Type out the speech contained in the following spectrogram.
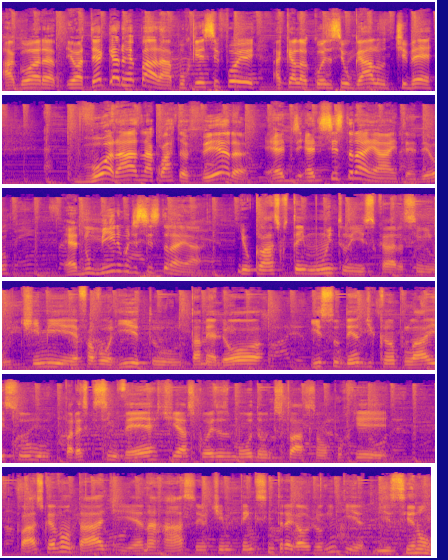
Agora, eu até quero reparar, porque se foi aquela coisa, se o Galo tiver voraz na quarta-feira, é de, é de se estranhar, entendeu? É no mínimo de se estranhar. E o clássico tem muito isso, cara. Assim, o time é favorito, tá melhor. Isso dentro de campo lá, isso parece que se inverte e as coisas mudam de situação, porque clássico é vontade, é na raça e o time tem que se entregar o jogo inteiro. E se não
